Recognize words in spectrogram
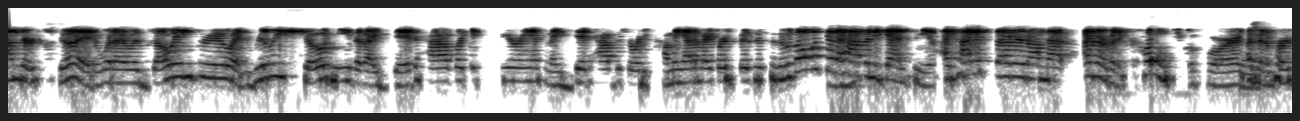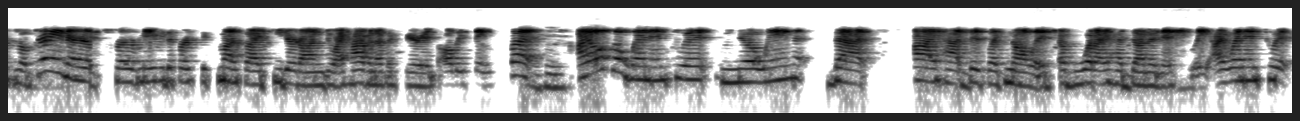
understood what I was going through and really showed me that I did have like experience and I did have this already coming out of my first business because it was almost going to mm-hmm. happen again to me. I kind of started on that. I've never been a coach before. I've been a personal trainer for maybe the first six months. So I teetered on, do I have enough experience? All these things. But mm-hmm. I also went into it knowing that I had this like knowledge of what I had done initially. I went into it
